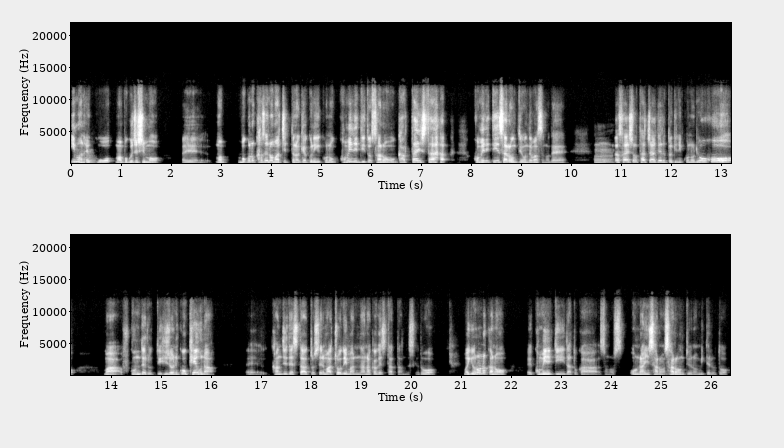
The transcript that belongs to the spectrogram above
今ね、うんうんこう、まあ僕自身も、えーまあ僕の風の街っていうのは逆にこのコミュニティとサロンを合体した コミュニティサロンって呼んでますので、うん。最初立ち上げるときにこの両方をまあ含んでるっていう非常にこう稀有な、えー感じでスタートしてね、まあ、ちょうど今7ヶ月経ったんですけど、まあ、世の中のえーコミュニティだとかそのスオンラインサロンサロンっていうのを見てると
